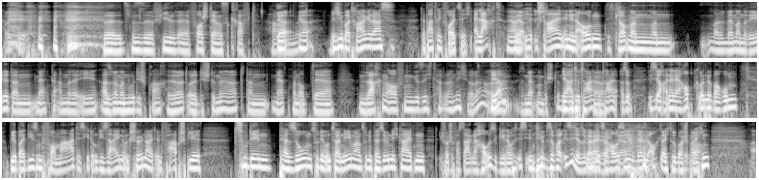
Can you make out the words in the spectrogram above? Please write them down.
Okay. so, jetzt müssen sie viel äh, Vorstellungskraft haben. ne? Ich übertrage das. Der Patrick freut sich. Er lacht, ja, Ja. Strahlen in den Augen. Ich glaube, man, man, man, wenn man redet, dann merkt der andere eh, also wenn man nur die Sprache hört oder die Stimme hört, dann merkt man, ob der ein Lachen auf dem Gesicht hat oder nicht, oder? oder Ja. Das merkt man bestimmt. Ja, total, total. Also das ist ja auch einer der Hauptgründe, warum wir bei diesem Format, es geht um Design und Schönheit in Farbspiel, zu den Personen, zu den Unternehmern, zu den Persönlichkeiten, ich wollte schon fast sagen, nach Hause gehen, aber es ist in dem Fall ist es ja sogar dein Indirekt, Zuhause, ja. hier werden wir auch gleich drüber Genau. sprechen.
